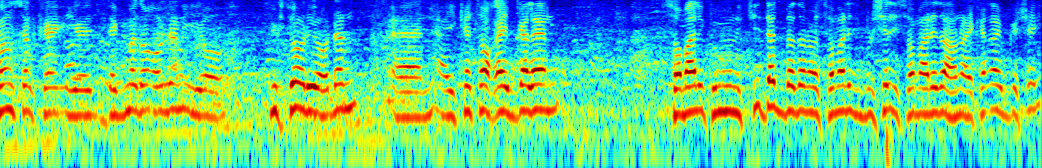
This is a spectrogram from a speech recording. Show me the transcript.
konsulka iyo degmada oo dhan iyo victoria oo dhan ay ka soo qayb galeen soomaali community dad badan oo soomaalida bulshadii soomaalida ahna ay ka qayb gashay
